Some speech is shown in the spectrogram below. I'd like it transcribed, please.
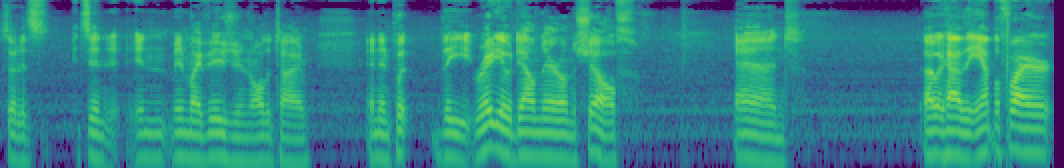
so that it's it's in in in my vision all the time and then put the radio down there on the shelf and I would have the amplifier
